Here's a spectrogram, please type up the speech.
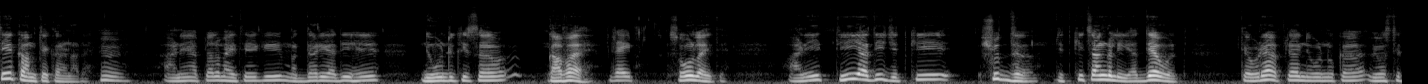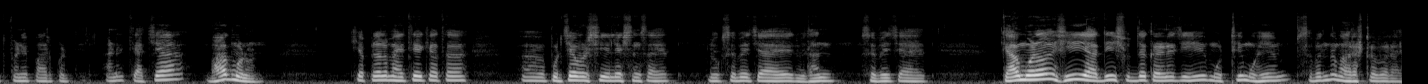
ते काम ते करणार आहे. आणि आपल्याला माहिती आहे की मतदार यादी हे निवडणुकीचा गाभा आहे. राईट सोल आहे ते. आणि ती यादी जितकी शुद्ध जितकी चांगली अद्ययावत तेवढ्या आपल्या निवडणुका व्यवस्थितपणे पार पडतील. आणि त्याच्या भाग म्हणून की आपल्याला माहिती आहे की आता पुढच्या वर्षी इलेक्शन्स आहेत लोकसभेचे आहेत विधानसभेचे आहेत. त्यामुळं ही यादी शुद्ध करण्याची ही मोठी मोहीम संबंध महाराष्ट्रभर आहे.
